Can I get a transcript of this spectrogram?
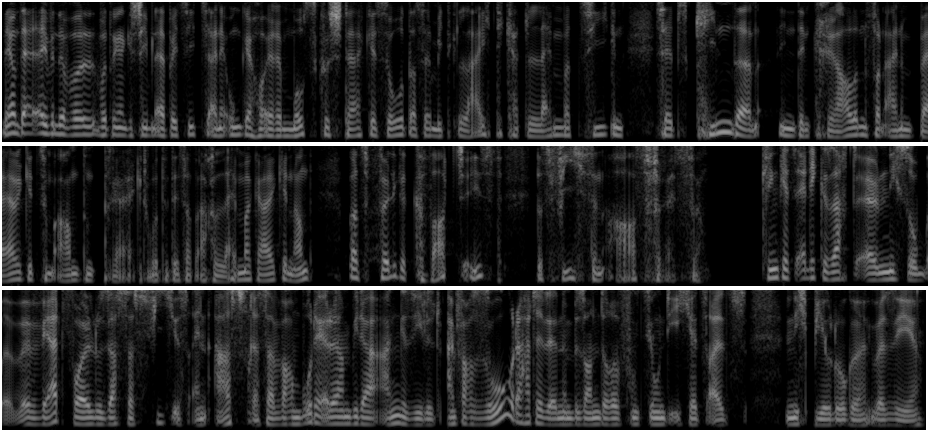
Ne, und er, eben wurde dann geschrieben, er besitzt eine ungeheure Muskelstärke, so dass er mit Leichtigkeit Lämmer, Ziegen, selbst Kinder in den Krallen von einem Berge zum anderen trägt. Wurde deshalb auch Lämmergei genannt. Was völliger Quatsch ist, das Viech ist ein Aasfresser. Klingt jetzt ehrlich gesagt äh, nicht so äh, wertvoll. Du sagst, das Viech ist ein Aasfresser. Warum wurde er dann wieder angesiedelt? Einfach so oder hatte der eine besondere Funktion, die ich jetzt als Nicht-Biologe übersehe?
